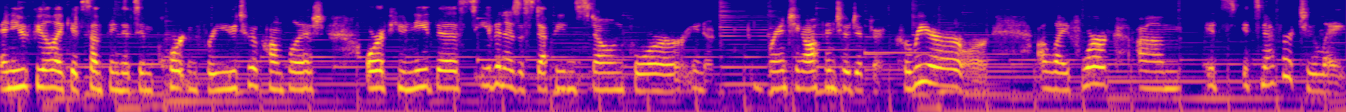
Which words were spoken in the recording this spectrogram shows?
and you feel like it's something that's important for you to accomplish or if you need this even as a stepping stone for you know branching off into a different career or a life work um, it's it's never too late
